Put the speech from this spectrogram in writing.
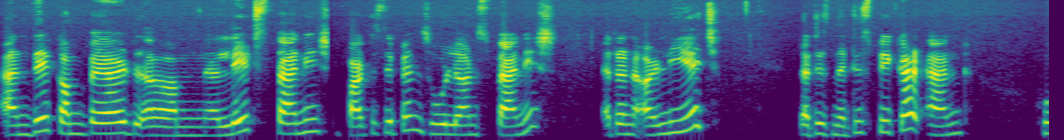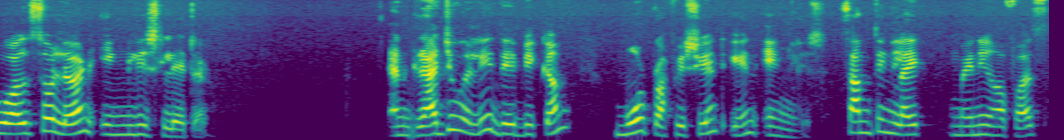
and they compared um, late Spanish participants who learned Spanish at an early age that is native speaker and who also learn English later. And gradually they become more proficient in English, something like many of us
